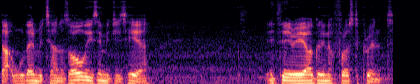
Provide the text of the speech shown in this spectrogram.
that will then return us all these images here. In theory are good enough for us to print.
